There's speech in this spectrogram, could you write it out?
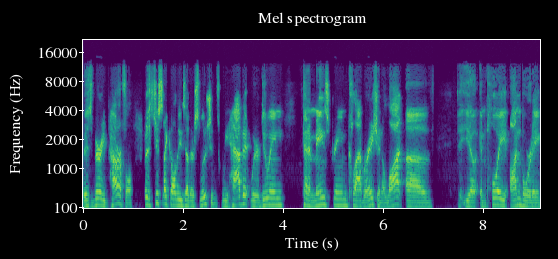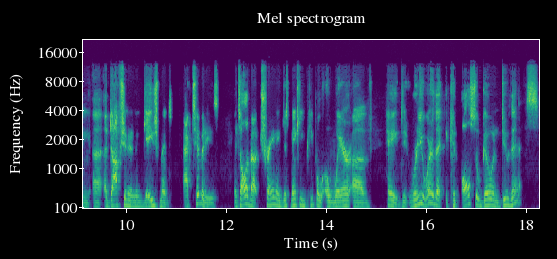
it's very powerful but it's just like all these other solutions we have it we're doing kind of mainstream collaboration, a lot of you know employee onboarding, uh, adoption, and engagement activities. It's all about training, just making people aware of, hey, did, were you aware that it could also go and do this?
